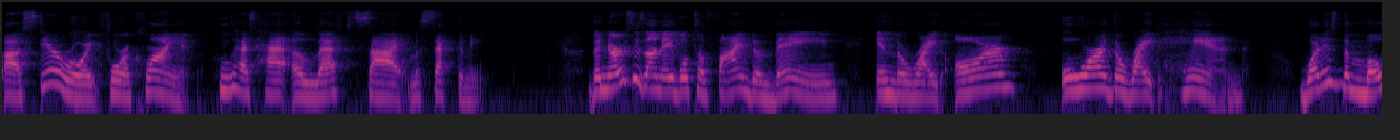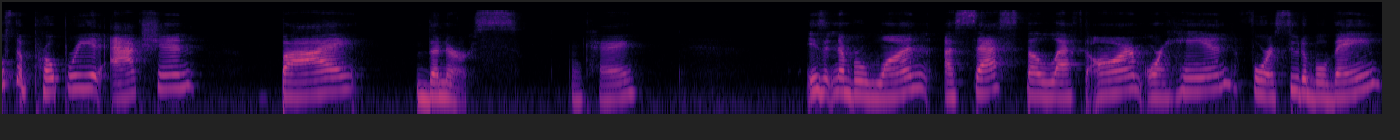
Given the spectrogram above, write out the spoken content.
uh, steroid for a client who has had a left side mastectomy. The nurse is unable to find a vein in the right arm or the right hand. What is the most appropriate action by the nurse? Okay. Is it number one, assess the left arm or hand for a suitable vein?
